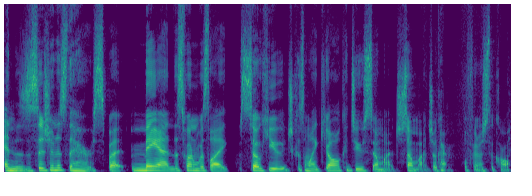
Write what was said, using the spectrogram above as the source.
And the decision is theirs. But man, this one was like so huge because I'm like, y'all could do so much, so much. Okay, we'll finish the call.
